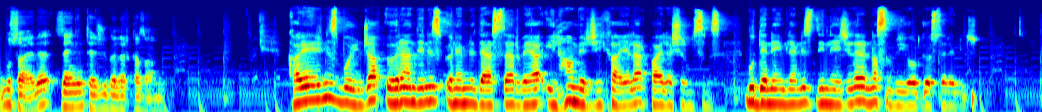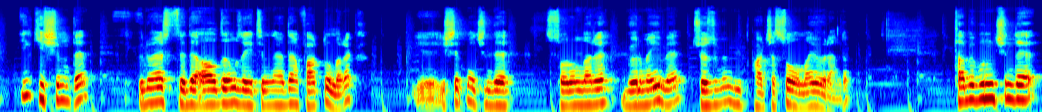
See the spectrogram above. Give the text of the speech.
bu sayede zengin tecrübeler kazandım. Kariyeriniz boyunca öğrendiğiniz önemli dersler veya ilham verici hikayeler paylaşır mısınız? Bu deneyimleriniz dinleyicilere nasıl bir yol gösterebilir? İlk işimde üniversitede aldığımız eğitimlerden farklı olarak e, işletme içinde sorunları görmeyi ve çözümün bir parçası olmayı öğrendim. Tabii bunun için de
